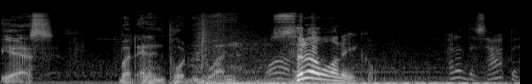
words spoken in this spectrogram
Yes, but an important one. Whoa. السلام عليكم How did this happen?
